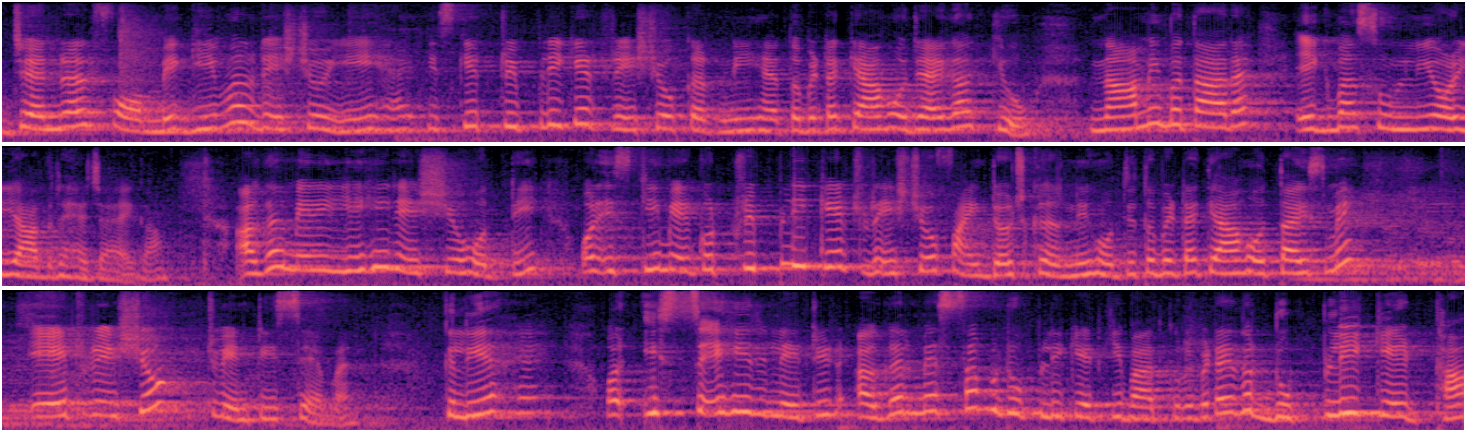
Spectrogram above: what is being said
जनरल फॉर्म में गिवन रेशियो ये है इसकी ट्रिप्लीकेट रेशियो करनी है तो बेटा क्या हो जाएगा? क्यों नाम ही बता रहा है। एक बार सुन लिया और याद रह जाए जाएगा। अगर मेरी यही रेशियो होती और इसकी मेरे को ट्रिप्लीकेट रेशियो फाइंड आउट करनी होती तो बेटा क्या होता इसमें? Eight ratio twenty seven clear है? और इससे ही रिलेटेड अगर मैं सब डुप्लीकेट की बात करूँ, बेटा ये तो डुप्लीकेट था।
